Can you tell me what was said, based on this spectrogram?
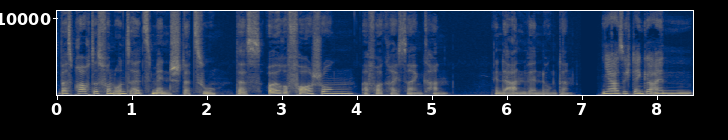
Was braucht es von uns als Mensch dazu, dass eure Forschung erfolgreich sein kann in der Anwendung dann? Ja, also ich denke, ein,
